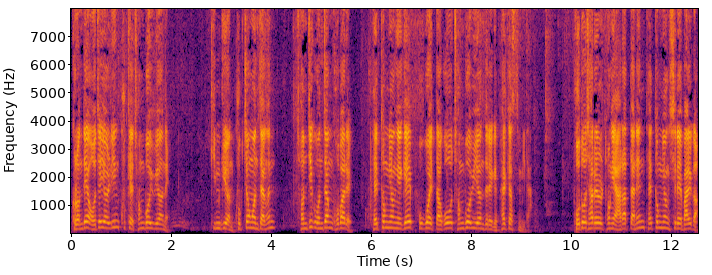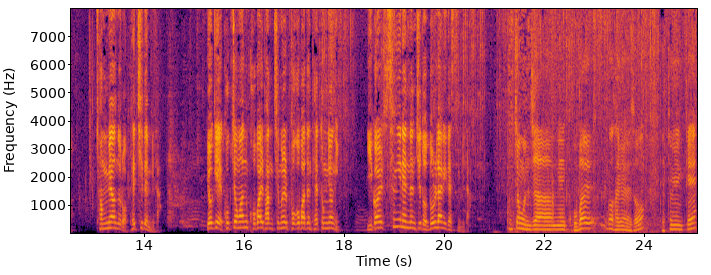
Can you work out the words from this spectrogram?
그런데 어제 열린 국회 정보위원회 김규현 국정원장은 전직 원장 고발을 대통령에게 보고했다고 정보위원들에게 밝혔습니다. 보도 자료를 통해 알았다는 대통령실의 말과 정면으로 배치됩니다. 여기에 국정원 고발 방침을 보고받은 대통령이 이걸 승인했는지도 논란이 됐습니다. 국정원장의 고발과 관련해서 대통령께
